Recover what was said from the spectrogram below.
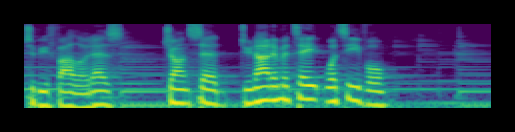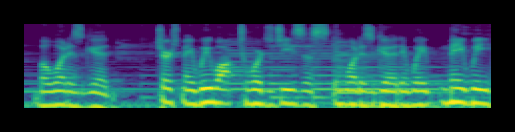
to be followed? As John said, do not imitate what's evil, but what is good. Church, may we walk towards Jesus in what is good, and we, may we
